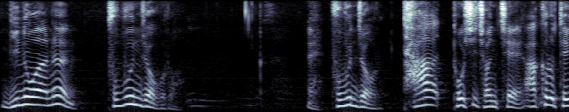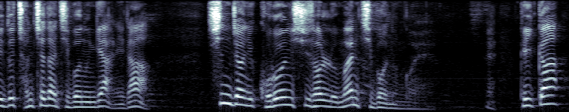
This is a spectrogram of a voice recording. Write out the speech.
미노아는 부분적으로, 네, 부분적으로 다 도시 전체 아크로테리도 전체 다 집어넣은 게 아니라 신전이 그런 시설로만 집어넣은 거예요. 네, 그러니까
